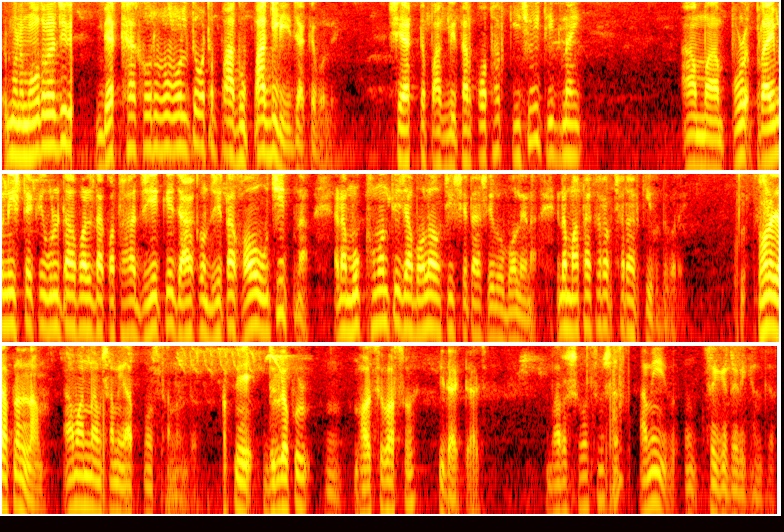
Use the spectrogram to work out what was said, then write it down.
মানে মমতা ব্যানার্জির ব্যাখ্যা করব বলতে ওটা পাগু পাগলি যাকে বলে। সে একটা পাগলি তার কথার কিছুই ঠিক নাই। প্রাইম মিনিস্টারকে উল্টা পাল্টা কথা যে কে যা যেটা হওয়া উচিত না একটা মুখ্যমন্ত্রী যা বলা উচিত সেটা সে বলে না। এটা মাথা খারাপ ছাড়া আর কি হতে পারে? মহারাজ আপনার নাম? আমার নাম স্বামী আত্মস্থানন্দ। আপনি দুর্গাপুর ভারত সেবা আশ্রমে কি দায়িত্বে আছে ভারত সেবাশ্রম স্যার আমি সেক্রেটারি এখানকার।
